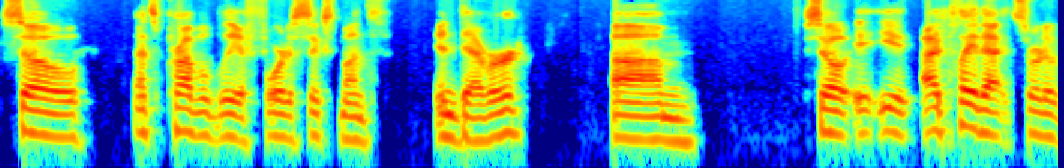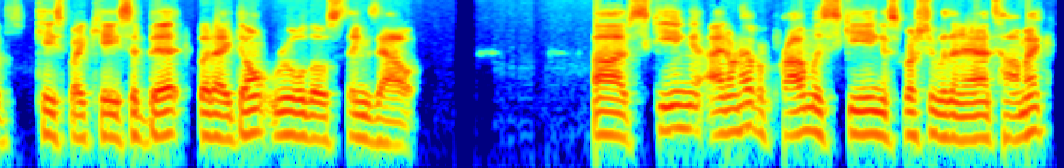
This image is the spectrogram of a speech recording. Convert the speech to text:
so that's probably a four to six month endeavor. Um, so it, it, I play that sort of case by case a bit, but I don't rule those things out. Uh, skiing, I don't have a problem with skiing, especially with an anatomic.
